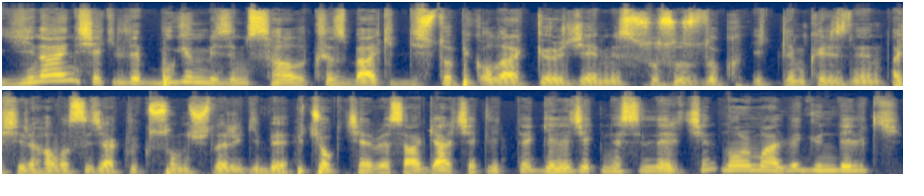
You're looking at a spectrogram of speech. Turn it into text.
Yine aynı şekilde bugün bizim sağlıksız belki distopik olarak göreceğimiz susuzluk, iklim krizinin aşırı hava sıcaklık sonuçları gibi birçok çevresel gerçeklik de gelecek nesiller için normal ve gündelik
